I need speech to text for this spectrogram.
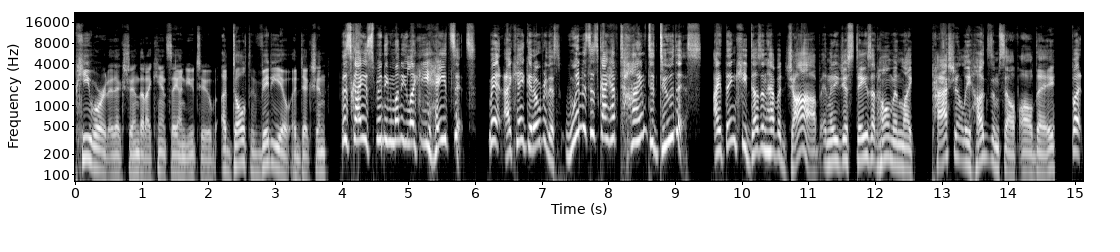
P word addiction that I can't say on YouTube, adult video addiction, this guy is spending money like he hates it. Man, I can't get over this. When does this guy have time to do this? I think he doesn't have a job and that he just stays at home and like passionately hugs himself all day. But,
